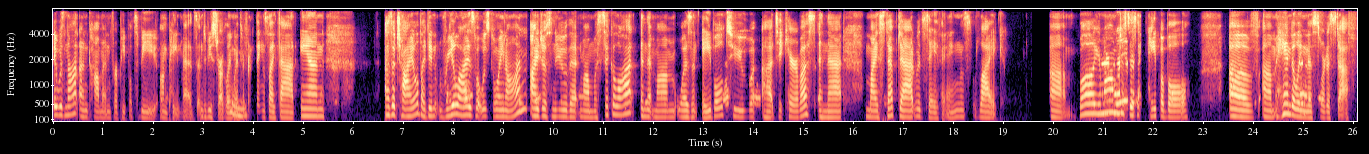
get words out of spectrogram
it was not uncommon for people to be on pain meds and to be struggling with different things like that. And as a child, I didn't realize what was going on. I just knew that mom was sick a lot and that mom wasn't able to uh, take care of us, and that my stepdad would say things like, um, Well, your mom just isn't capable of um, handling this sort of stuff.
